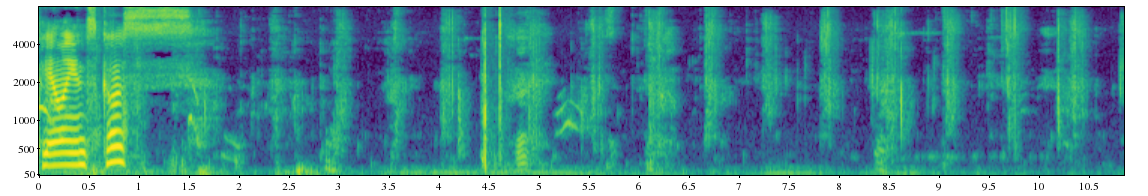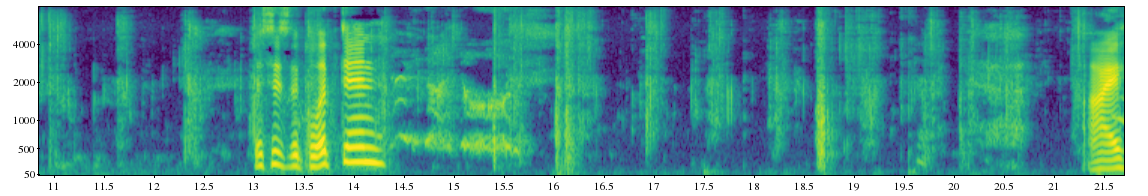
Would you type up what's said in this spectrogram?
Paleoscincus. This is the Glyptodon. I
